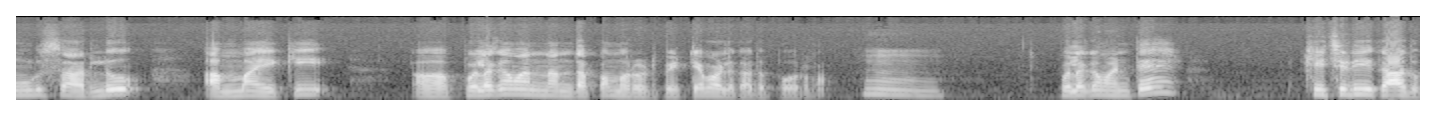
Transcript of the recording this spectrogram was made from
మూడు సార్లు అమ్మాయికి పులగం అన్నం తప్ప మరొకటి పెట్టేవాళ్ళు కాదు పూర్వం. పులగం అంటే కిచిడి కాదు.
